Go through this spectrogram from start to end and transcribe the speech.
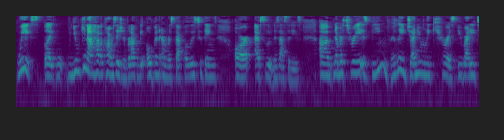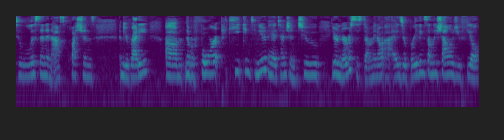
We ex- like you cannot have a conversation if we're not going to be open and respectful. These two things are absolute necessities. Um, number three is being really genuinely curious. Be ready to listen and ask questions and be ready. Um, number four, keep continue to pay attention to your nervous system. You know, is your breathing suddenly shallow? Do you feel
